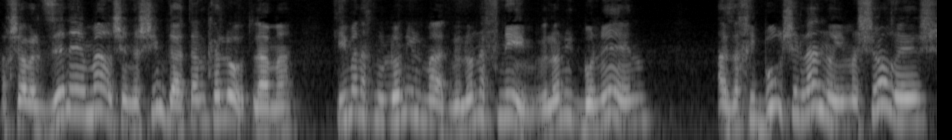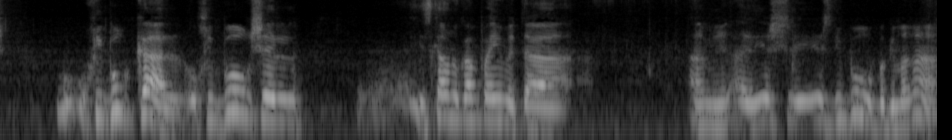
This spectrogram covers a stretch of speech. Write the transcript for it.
עכשיו, על זה נאמר שנשים דעתן קלות. למה? כי אם אנחנו לא נלמד ולא נפנים ולא נתבונן, אז החיבור שלנו עם השורש הוא, הוא חיבור קל, הוא חיבור של... הזכרנו כמה פעמים את ה... יש, יש דיבור בגמרא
